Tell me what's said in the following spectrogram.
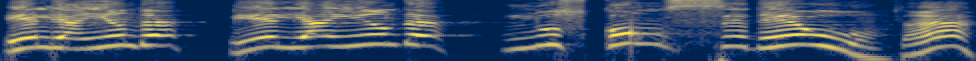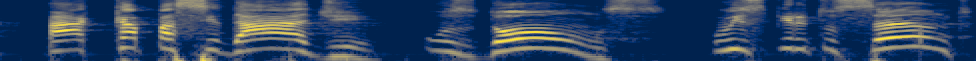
ele ainda, ele ainda nos concedeu né? a capacidade, os dons, o Espírito Santo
